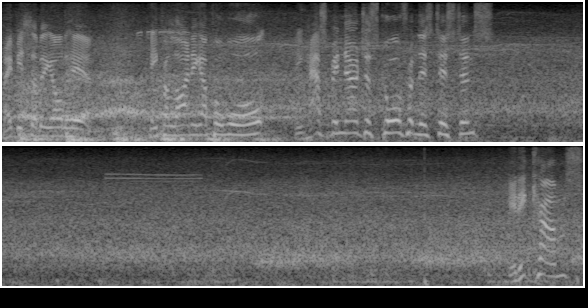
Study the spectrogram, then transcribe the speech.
Maybe something on here. Keeper lining up a wall. He has been known to score from this distance. In it comes.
